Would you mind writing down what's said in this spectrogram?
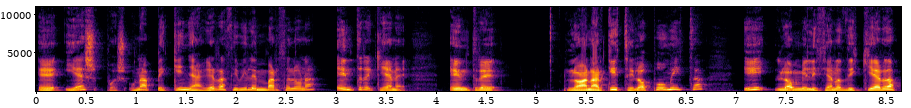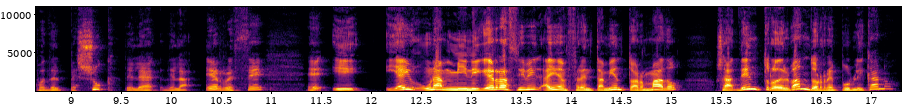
eh, y es pues una pequeña guerra civil en Barcelona entre quiénes? Entre los anarquistas y los paumistas y los milicianos de izquierdas, pues del PSUC, de la, RC, eh, y, hay una mini guerra civil, hay enfrentamiento armado, o sea, dentro del bando republicano,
